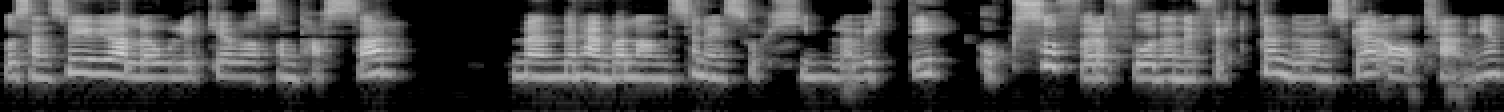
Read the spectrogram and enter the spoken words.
Och sen så är vi alla olika vad som passar. Men den här balansen är så himla viktig också för att få den effekten du önskar av träningen.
